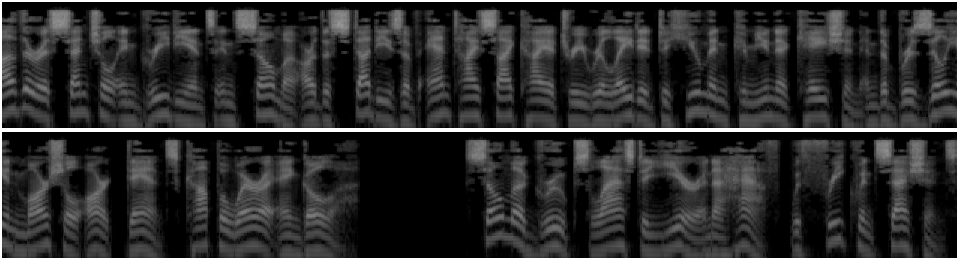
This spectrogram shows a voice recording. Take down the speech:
Other essential ingredients in Soma are the studies of anti-psychiatry related to human communication and the Brazilian martial art, dance Capoeira Angola. Soma groups last a year and a half, with frequent sessions,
